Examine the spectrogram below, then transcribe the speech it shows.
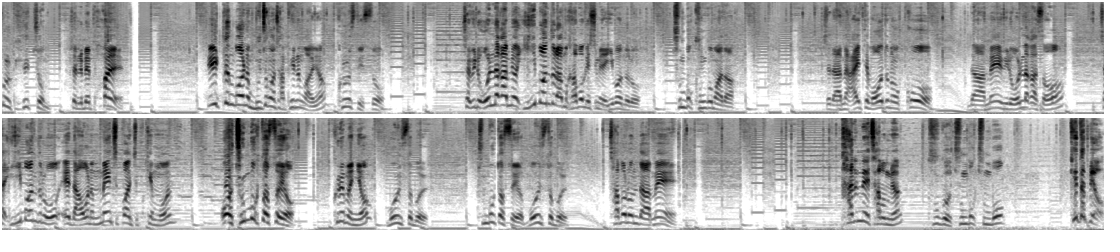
헐 개점 자 레벨 8 1등 거는 무조건 잡히는 거 아니야? 그럴 수도 있어. 자 위로 올라가면 2번으로 한번 가보겠습니다 2번으로. 중복 궁금하다. 자 다음에 아이템 얻어놓고 그 다음에 위로 올라가서 자 2번으로에 나오는 맨 첫 번째 포켓몬 어 중복 떴어요. 그러면요? 몬스터볼. 중복 떴어요. 몬스터볼. 잡아놓은 다음에 다른 애 잡으면? 구구 중복 중복. 캐타뼈.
